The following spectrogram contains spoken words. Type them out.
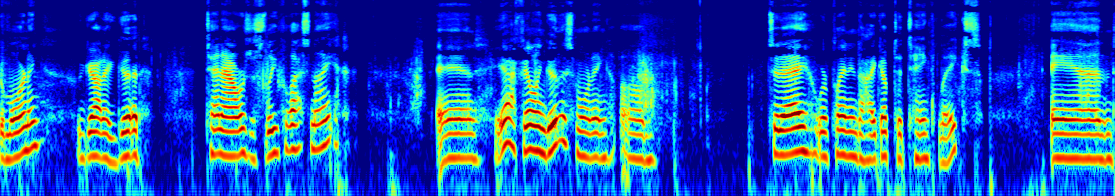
Good morning. We got a good 10 hours of sleep last night. And yeah, feeling good this morning. Um, today we're planning to hike up to Tank Lakes. And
